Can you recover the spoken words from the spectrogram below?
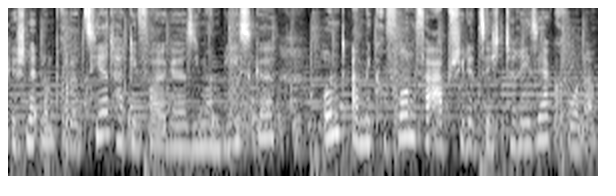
Geschnitten und produziert hat die Folge Simon Blieske und am Mikrofon verabschiedet sich Theresia Krone.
